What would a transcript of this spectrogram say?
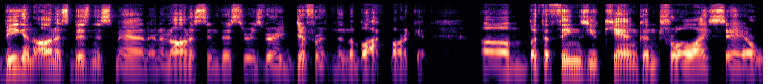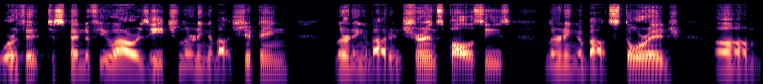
being an honest businessman and an honest investor is very different than the black market. Um, but the things you can control, I say, are worth it to spend a few hours each learning about shipping, learning about insurance policies, learning about storage, um,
